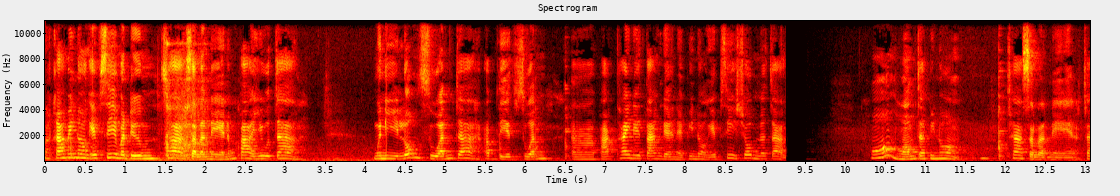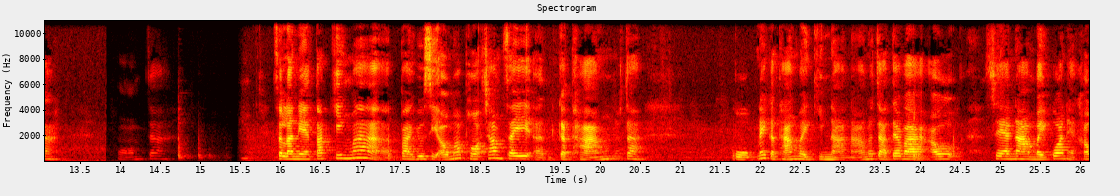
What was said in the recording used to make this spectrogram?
มาค่ะพี่น้องเอฟซีมาดื่มชาสาระแหน่น้ำปลาอยู่จ้ามือนี้ลงสวนจ้าอัปเดตสวนผักไทยในต่างแดนให้พี่น้องเอฟซีชมนะจ้าหอมหอมจ้าพี่น้อง ชาสาระแหน่จ้าหอมจ้าสาระแหน่ตัดกิ่งมาป่าอยู่สิเอามาเพาะช่ำใสกระถางนะจ้าปลูกในกระถางไว้กินหนาหนาวนะจ้าแต่ว่าเอาแช่น้ำไว้ก้อนให้เขา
